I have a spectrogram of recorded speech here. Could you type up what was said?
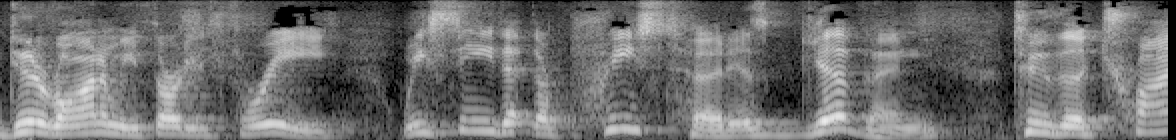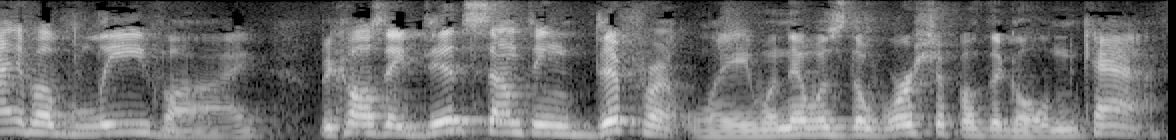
Deuteronomy 33, we see that the priesthood is given to the tribe of Levi because they did something differently when there was the worship of the golden calf.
